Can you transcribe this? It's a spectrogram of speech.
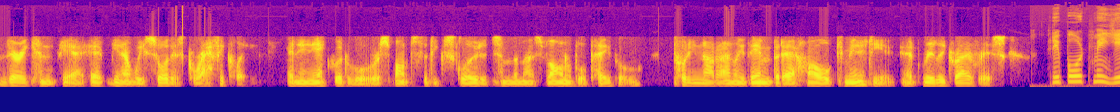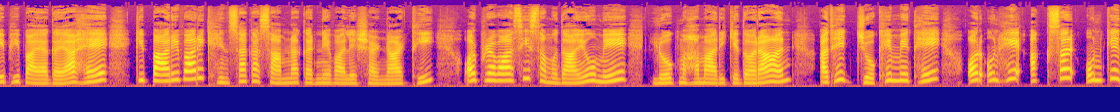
very, con- yeah, you know, we saw this graphically, an inequitable response that excluded some of the most vulnerable people putting not only them, but our whole community at really grave risk. Report में ये भी पाया गया है कि पारिवारिक हिंसा का सामना करने वाले शरणार्थी और प्रवासी समुदायों में लोग महामारी के दौरान अधिक जोखिम में थे और उन्हें अक्सर उनके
